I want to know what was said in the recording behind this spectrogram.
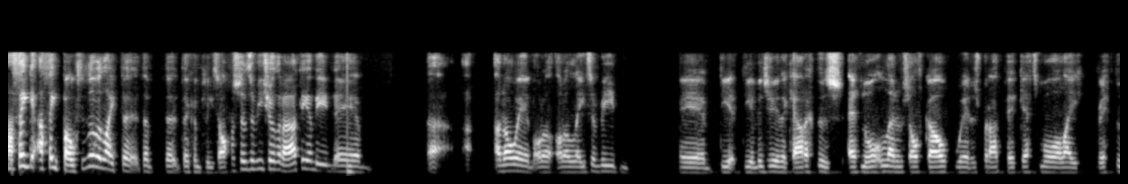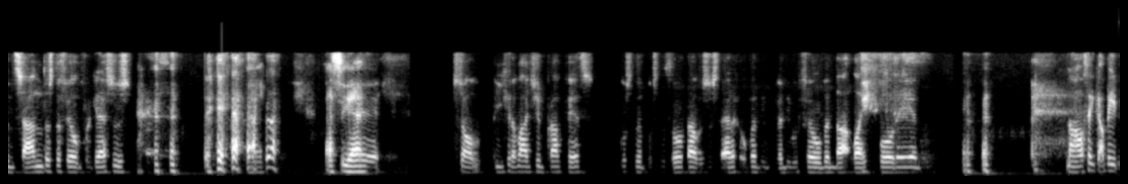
I think I think both of them are like the, the, the, the complete opposites of each other, aren't they? I mean, um, uh, I know um, on, a, on a later reading, Um, the the imagery of the characters, Ed Norton let himself go, whereas Brad Pitt gets more like ripped and sand as the film progresses. That's yeah. Uh, so you can imagine Brad Pitt must have, must have thought that was hysterical when they, when they were filming that. Like, but um, no, I think I mean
